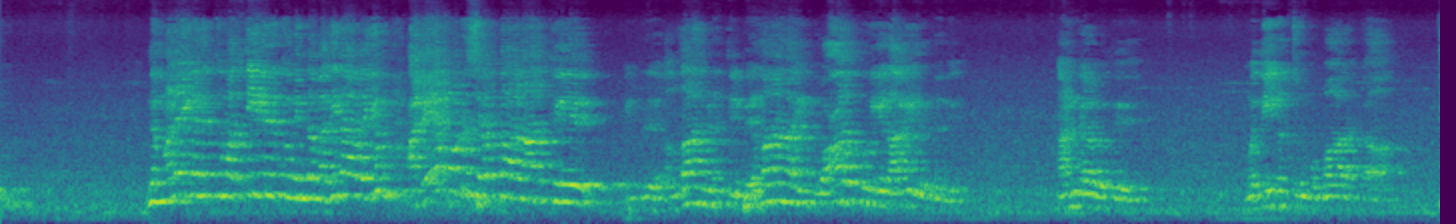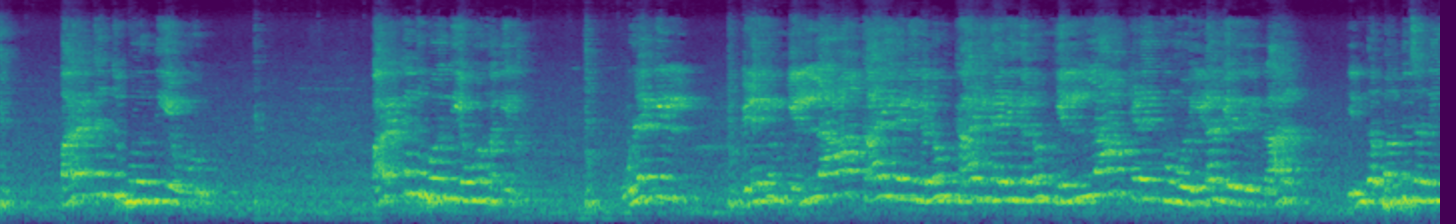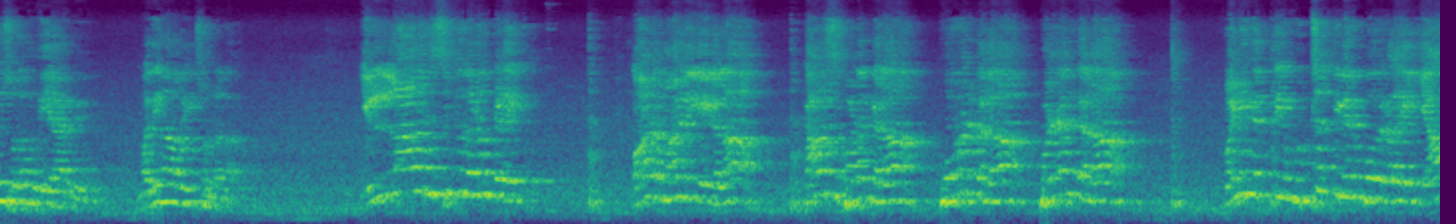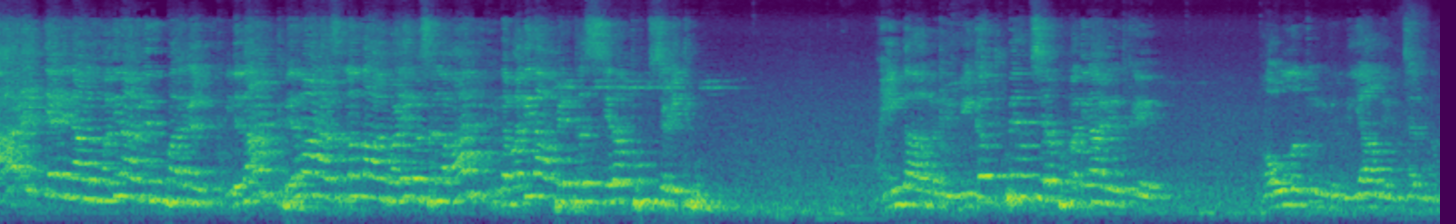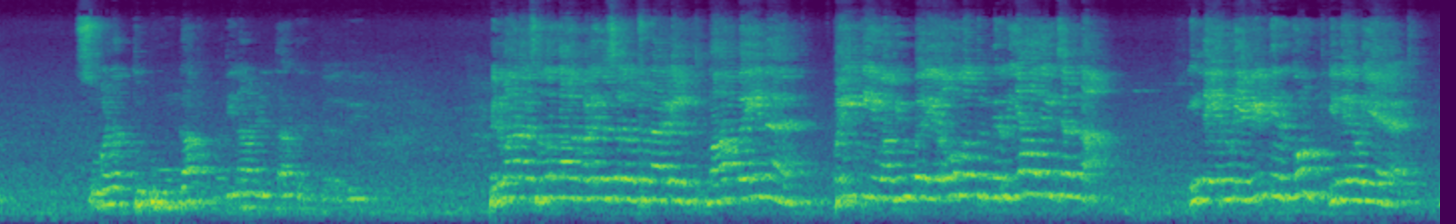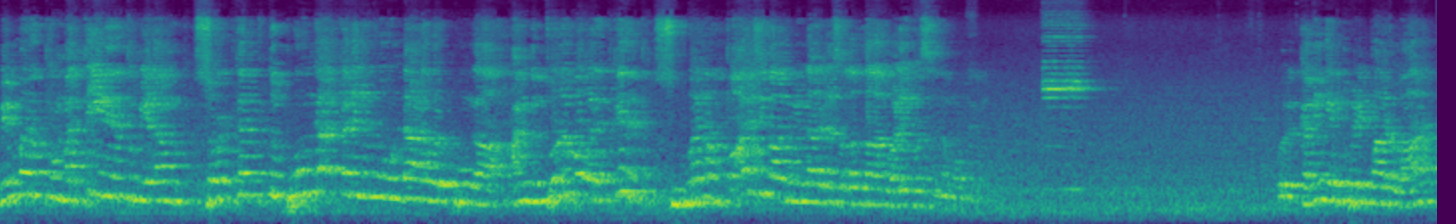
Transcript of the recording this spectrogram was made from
இந்த மலைகளுக்கு மத்தியில் இருக்கும் இந்த மதினாவையும் அதே போன்று சிறப்பாக ஆக்கு என்று அல்லாஹ்விடத்தில் பெருமானாரின் துஆ கூறியதாக இருந்தது. நான்காவது மதீனத்து முபாரக்கா. பறக்கத்து பொருந்திய ஊர். பறக்கத்து பொருந்திய ஊர் மதினா. உலகில் விளையும் எல்லா காய்கறிகளும் காய்கறிகளும் எல்லாம் கிடைக்கும் ஒரு இடம் எது என்றால் எந்த பந்து சந்தையும் சொல்ல முடியாது. மதினாவை சொல்லலாம். எல்லா ரிசிப்புகளும் கிடைக்கும். மாட மாளிகைகளா காசு பணங்களா பொருள்களா பழங்களா வணிகத்தை உச்சத்தில் இருப்பவர்களை யாரை தேடினாலும் மதினாவில் இருப்பார்கள்? இதுதான் பெருமானார் ஸல்லல்லாஹு வளைவு வஸல்லமால் இந்த மதினா பெற்ற சிறப்பும் செழிப்பும். ஐந்தாவது மிக பெரும் சிறப்பு மதினாவிற்கு இருக்கு. மின் ரியாதில் ஜன்னah சுவனத்து பூங்கா மதினாவில் தான் இருக்கிறது. பெருமானார் ஸல்லல்லாஹு வளைவு வஸல்லம் சொன்னார்கள் மா பைன பைத்தி வ மிம்பரி ரௌலத்துன் மின் இந்த என்னுடைய வீட்டிற்கும் இந்த என்னுடைய மிம்பருக்கும் மத்தியில் இருக்கும் இடம் சொர்க்கத்து பூங்காக்களில் இருந்து உண்டான ஒரு பூங்கா. அங்கு தொழுபவருக்கு சுவனம் வாஜிபாகும் என்றார்கள் ஸல்லல்லாஹு வளைவு வஸல்லம் ஒரு கவிஞர் இப்படி பாடுவார்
